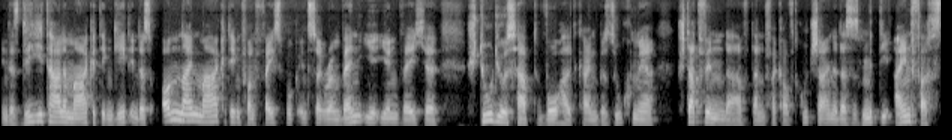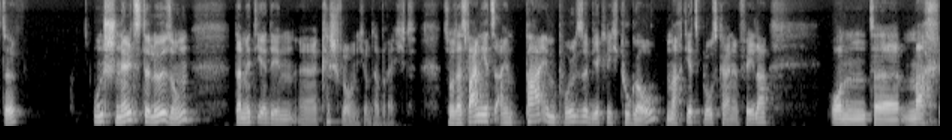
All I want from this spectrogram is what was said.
in das digitale Marketing, geht in das Online-Marketing von Facebook, Instagram, wenn ihr irgendwelche Studios habt, wo halt kein Besuch mehr stattfinden darf, dann verkauft Gutscheine. Das ist mit die einfachste und schnellste Lösung, damit ihr den äh, Cashflow nicht unterbrecht. So, das waren jetzt ein paar Impulse wirklich to go. Macht jetzt bloß keine Fehler und äh, mach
